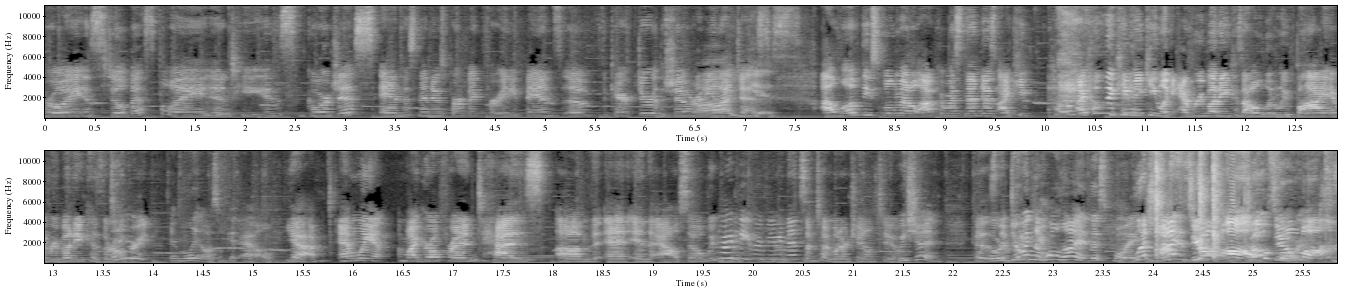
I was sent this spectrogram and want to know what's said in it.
Roy is still best boy, and he is gorgeous, and this Nendo is perfect for any fans of the character, or the show, or any of that jazz. yes. I love these Fullmetal Alchemist Nendos. I keep, I hope they keep making like everybody, because I'll literally buy everybody because they're all great. Emily also get Al. Yeah, Emily, my girlfriend, has um, the Ed and the Al, so we might be mm-hmm, reviewing mm-hmm. that sometime on our channel too. We should. Because We're doing the whole line at this point. Let's Might just do them all. Go do them all.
